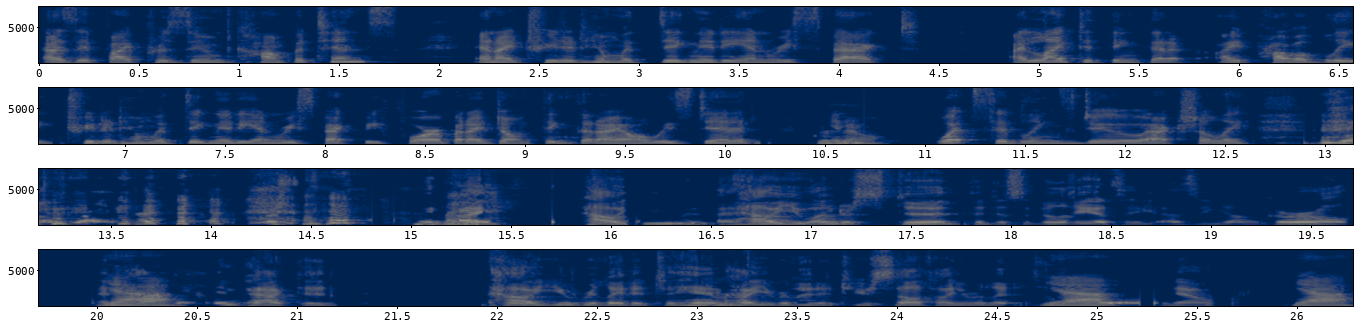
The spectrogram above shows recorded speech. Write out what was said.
as if I presumed competence and I treated him with dignity and respect I like to think that I probably treated him with dignity and respect before, but I don't think that I always did. Mm-hmm. You know, what siblings do actually. Right, right. right. How you how you understood the disability as a as a young girl and yeah. impacted how you related to him, how you related to yourself, how you related to yeah. World, you know? Yeah.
